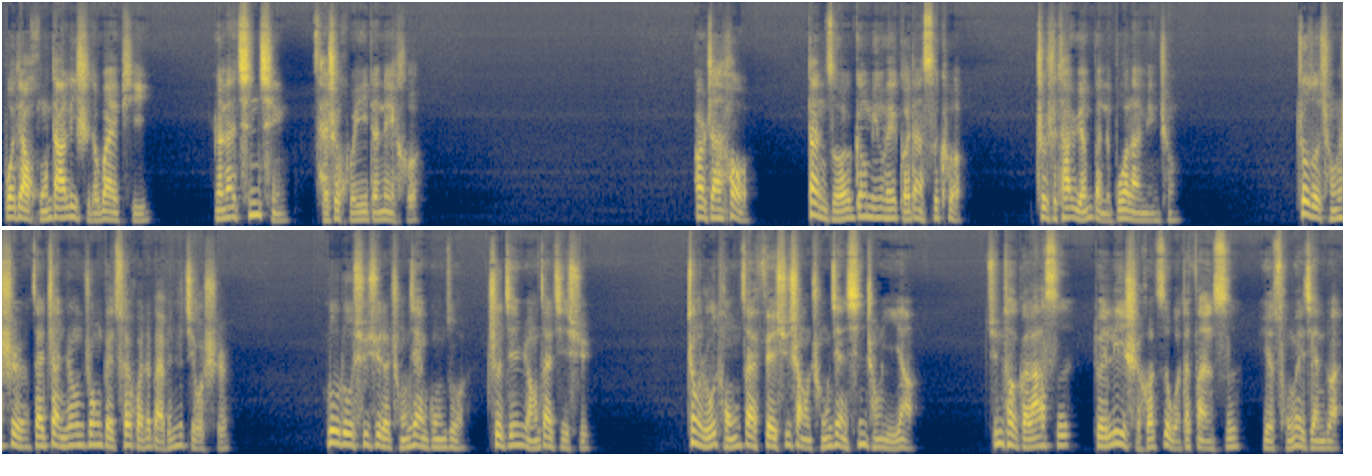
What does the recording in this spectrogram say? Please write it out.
剥掉宏大历史的外皮，原来亲情才是回忆的内核。二战后，但泽更名为格但斯克，这是他原本的波兰名称。这座城市在战争中被摧毁了百分之九十，陆陆续续的重建工作至今仍在继续，正如同在废墟上重建新城一样。君特·格拉斯对历史和自我的反思也从未间断，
